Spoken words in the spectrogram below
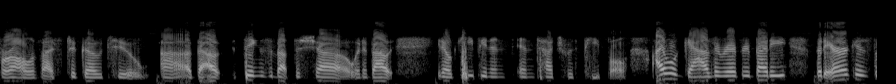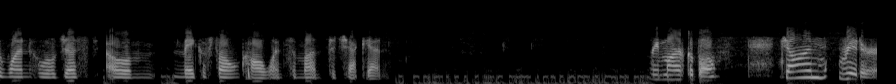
for all of us to go to uh, about things about the show and about you know keeping in, in touch with people. I will gather everybody, but Eric is the one who will just um, make a phone call once a month to check in. Remarkable. John Ritter,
